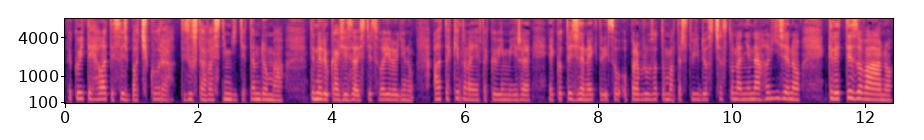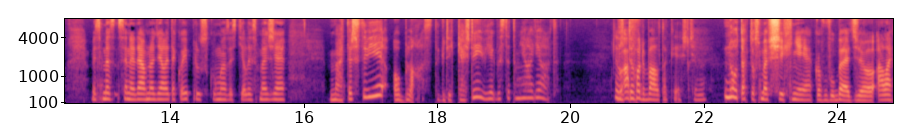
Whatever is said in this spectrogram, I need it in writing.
takový ty, hele, ty seš bačkora, ty zůstáváš s tím dítětem doma, ty nedokážeš zajistit svoji rodinu. Ale taky to na ně v takové míře, jako ty ženy, které jsou opravdu za to mateřství dost často na ně nahlíženo, kritizováno. My jsme se nedávno dělali takový průzkum a zjistili jsme, že mateřství je oblast, kdy každý ví, jak byste to měla dělat. Nebo a to... fotbal taky ještě, ne? No, tak to jsme všichni, jako vůbec, jo, ale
